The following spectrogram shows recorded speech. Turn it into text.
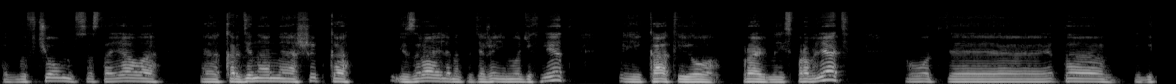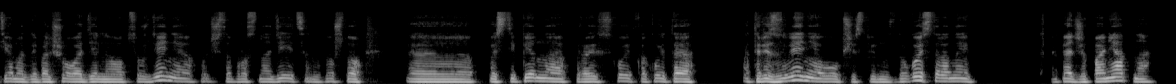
как бы в чем состояла кардинальная ошибка Израиля на протяжении многих лет и как ее правильно исправлять. Вот, э, это как бы, тема для большого отдельного обсуждения. Хочется просто надеяться на то, что э, постепенно происходит какое-то отрезвление в обществе. Но с другой стороны, опять же, понятно,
